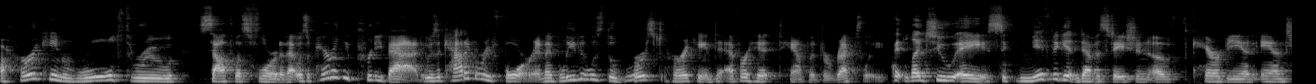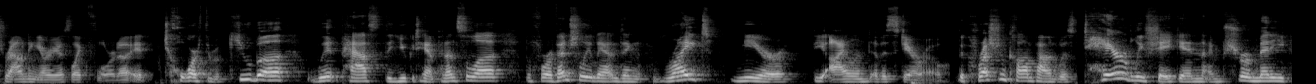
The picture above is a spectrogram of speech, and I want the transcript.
a hurricane rolled through southwest Florida that was apparently pretty bad. It was a category four, and I believe it was the worst hurricane to ever hit Tampa directly. It led to a significant devastation of the Caribbean and surrounding areas like Florida. It tore through Cuba, went past the Yucatan Peninsula, before eventually landing right near the island of Estero. The Koreshan compound was terribly shaken. I'm sure many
